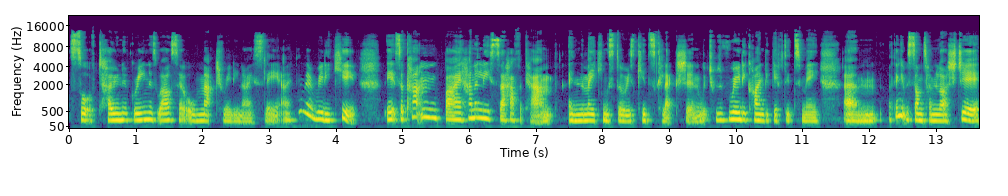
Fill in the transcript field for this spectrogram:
sort of tone of green as well, so it will match really nicely. And I think they're really cute. It's a pattern by Hannalisa Haferkamp in the Making Stories Kids collection, which was really kindly gifted to me. Um, I think it was sometime last year.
